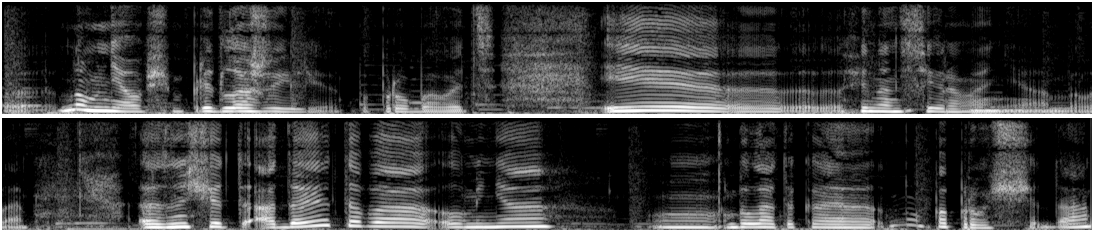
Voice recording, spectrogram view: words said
Э, ну, мне, в общем, предложили попробовать. И э, финансирование было. Э, значит, а до этого у меня была такая, ну, попроще, да.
